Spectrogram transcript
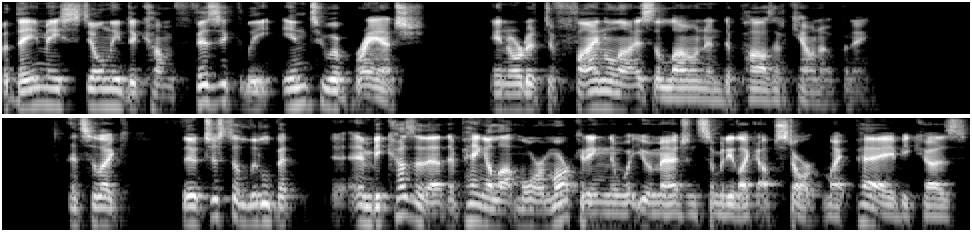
but they may still need to come physically into a branch in order to finalize the loan and deposit account opening. And so, like, they're just a little bit, and because of that, they're paying a lot more in marketing than what you imagine somebody like Upstart might pay because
